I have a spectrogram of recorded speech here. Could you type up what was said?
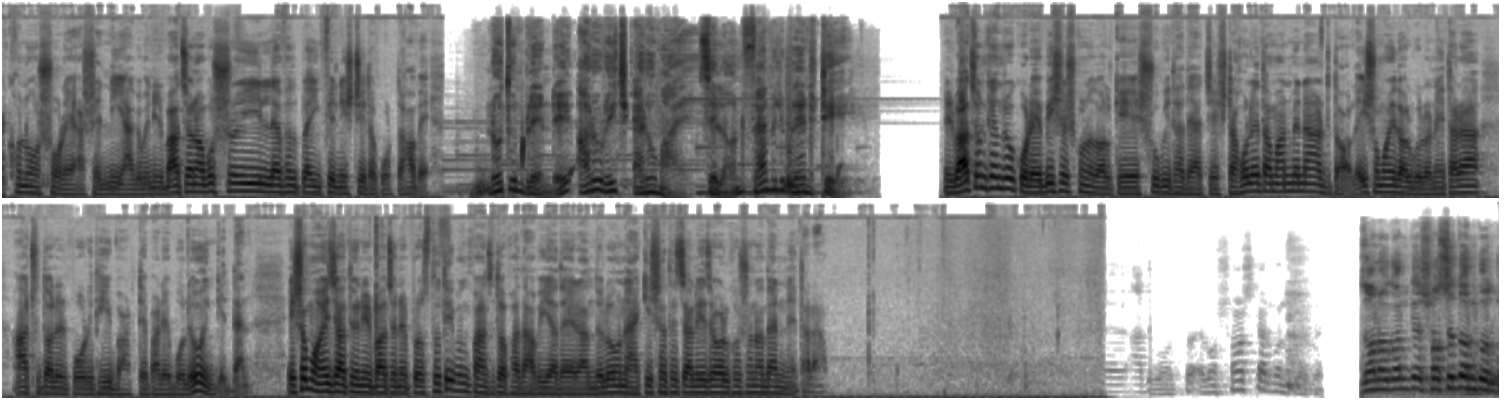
এখনও সরে আসেননি। আগামী নির্বাচন অবশ্যই লেভেল প্লেইং ফিল্ড নিশ্চিত করতে হবে। নতুন ব্লেন্ডে আরও রিচ অ্যারোমায় সেলন ফ্যামিলি ব্লেন্ড টে নির্বাচন কেন্দ্র করে বিশেষ কোনো দলকে সুবিধা দেওয়ার চেষ্টা হলে তা মানবে না আট দল। এই সময় দলগুলোর নেতারা আট দলের পরিধি বাড়তে পারে বলেও ইঙ্গিত দেন। এ সময় জাতীয় নির্বাচনের প্রস্তুতি এবং পাঁচ দফা দাবি আদায়ের আন্দোলন একই সাথে চালিয়ে যাওয়ার ঘোষণা দেন নেতারা। জনগণকে সচেতন করব।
